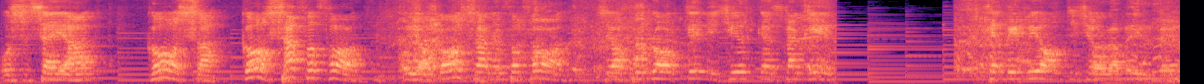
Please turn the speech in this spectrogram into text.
Och så säger han, gasa, gasa för fan. Och jag gasade för fan. Så jag for rakt in i kyrkans staket. Sen ville jag inte köra bil mer.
